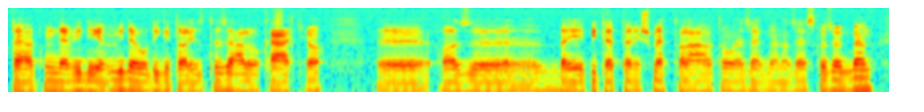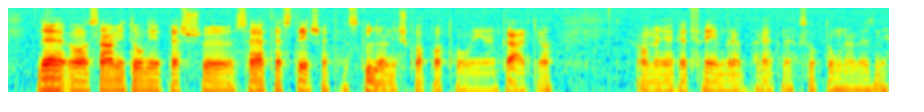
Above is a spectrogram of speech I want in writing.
Tehát minden videó, videó digitalizáló kártya az beépítetten is megtalálható ezekben az eszközökben, de a számítógépes szerkesztésekhez külön is kapható ilyen kártya, amelyeket frame grabbereknek szoktunk nevezni.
